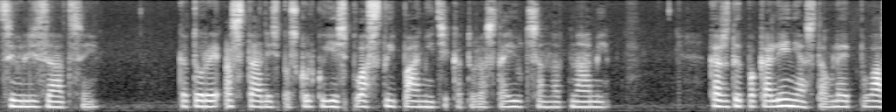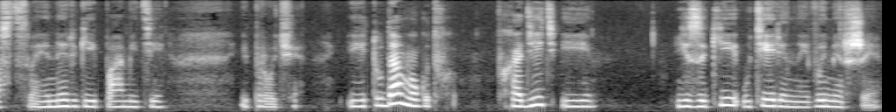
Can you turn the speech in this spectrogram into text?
цивилизаций, которые остались, поскольку есть пласты памяти, которые остаются над нами. Каждое поколение оставляет пласт своей энергии, памяти и прочее. И туда могут входить и языки утерянные, вымершие,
